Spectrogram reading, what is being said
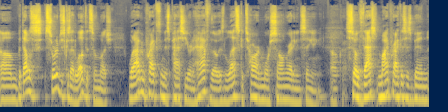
Um, but that was sort of just because I loved it so much. What I've been practicing this past year and a half, though, is less guitar and more songwriting and singing. Okay. So that's my practice has been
